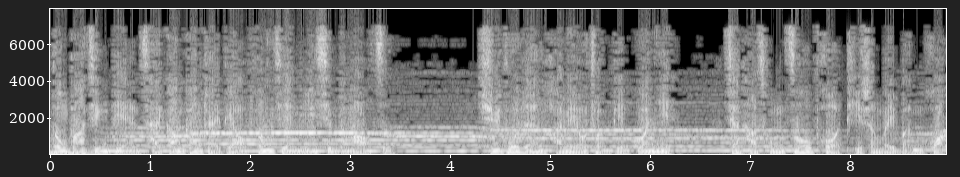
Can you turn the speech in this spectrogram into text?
东巴经典才刚刚摘掉封建迷信的帽子，许多人还没有转变观念，将它从糟粕提升为文化。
